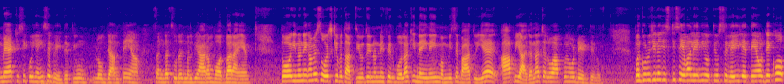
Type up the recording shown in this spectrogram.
मैं किसी को यहीं से भेज देती हूँ, लोग जानते हैं यहाँ, संगत सूरजमल बिहार हम बहुत बार आए हैं। तो इन्होंने कहा, मैं सोच के बताती हूँ। तो इन्होंने फिर बोला कि, नहीं नहीं, मम्मी से बात हुई है, आप ही आ जाना, चलो आपको वो डेट दे दो। पर गुरुजी ने जिसकी सेवा लेनी होती है उससे ले ही लेते हैं। और देखो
